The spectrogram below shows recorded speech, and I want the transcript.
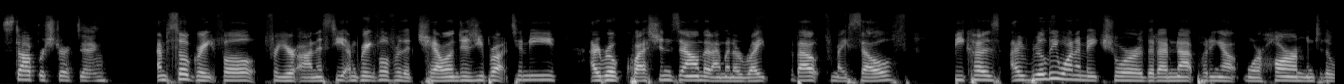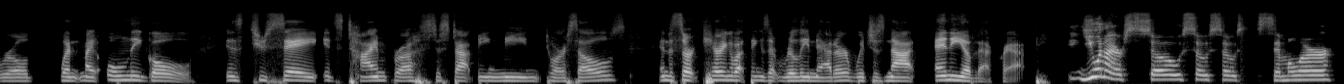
Stop restricting. I'm so grateful for your honesty. I'm grateful for the challenges you brought to me. I wrote questions down that I'm going to write about for myself because I really want to make sure that I'm not putting out more harm into the world when my only goal is to say it's time for us to stop being mean to ourselves and to start caring about things that really matter, which is not any of that crap. You and I are so so so similar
